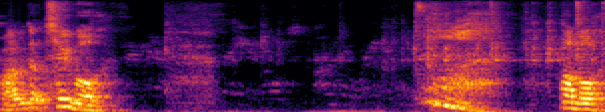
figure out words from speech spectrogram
Right, we've got two more. One more.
